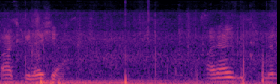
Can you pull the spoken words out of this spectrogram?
પાંચ કિલો છે અને અહીં મેલ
